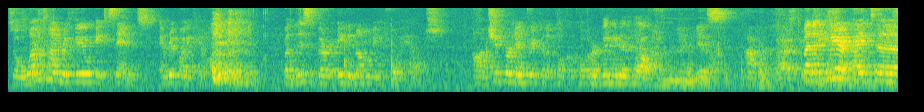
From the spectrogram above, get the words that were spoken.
So one time refill eight cents. Everybody can order. But this is very economic for health. Uh, cheaper than drinking the Coca-Cola. Preventative health. Yes. Uh, But here at uh,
